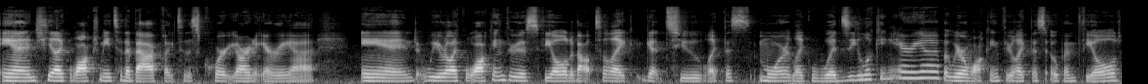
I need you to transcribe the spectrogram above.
And he like walked me to the back like to this courtyard area and we were like walking through this field about to like get to like this more like woodsy looking area but we were walking through like this open field.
